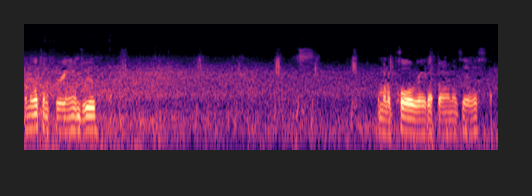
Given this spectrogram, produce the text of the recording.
I'm looking for Andrew. I'm gonna pull right up on his ass.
